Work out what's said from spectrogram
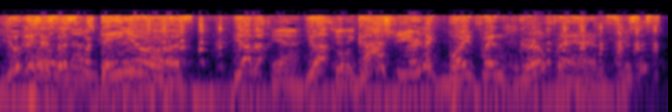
You guys are so spontaneous. You have, a- Yeah, you have, it's really- gosh, you're like boyfriend, girlfriends. You just,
